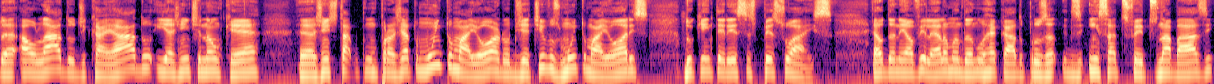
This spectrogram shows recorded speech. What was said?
é, ao lado de Caiado e a gente não quer, é, a gente está com um projeto muito maior, objetivos muito maiores do que interesses pessoais. É o Daniel Vilela mandando um recado para os insatisfeitos na base,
